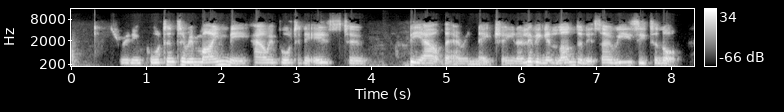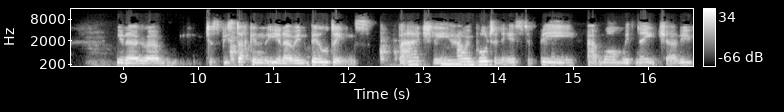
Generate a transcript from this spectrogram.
it's really important to remind me how important it is to be out there in nature. You know, living in London, it's so easy to not, you know, um, just be stuck in, you know, in buildings. But actually, mm. how important it is to be at one with nature. And you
